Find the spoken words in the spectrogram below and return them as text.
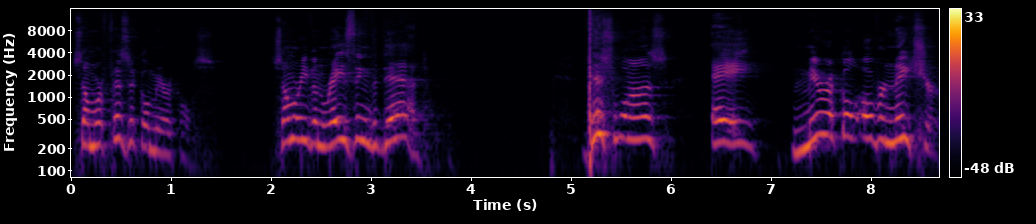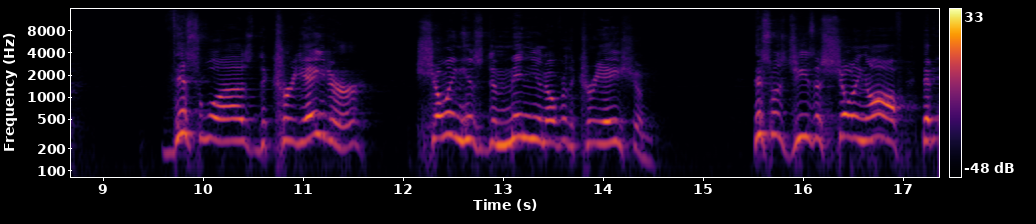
Some were physical miracles, some were even raising the dead. This was a miracle over nature. This was the Creator showing his dominion over the creation. This was Jesus showing off that,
